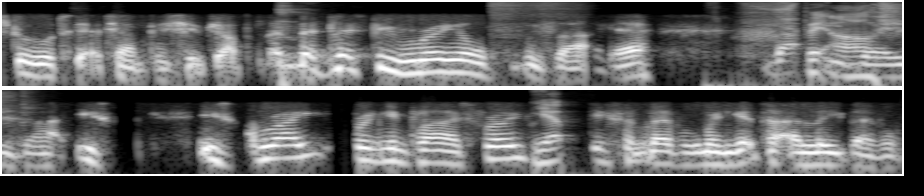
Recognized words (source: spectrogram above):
struggle to get a championship job. Let, let, us be real with that, yeah. That bit is harsh. he's at. He's great bringing players through. Yep. Different level when you get to that elite level,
